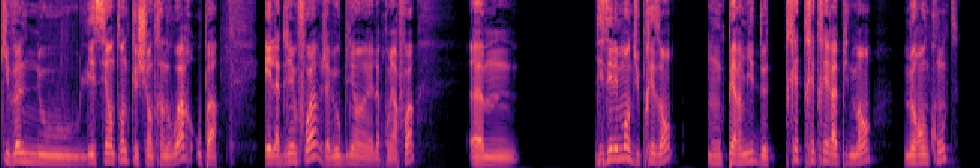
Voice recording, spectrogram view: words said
qu'ils veulent nous laisser entendre que je suis en train de voir ou pas? Et la deuxième fois, j'avais oublié euh, la première fois, euh, des éléments du présent m'ont permis de très très très rapidement me rendre compte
